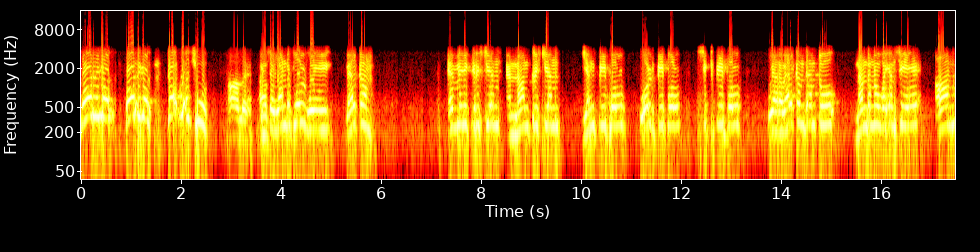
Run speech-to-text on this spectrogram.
வாருங்கள் வாருங்கள் God bless you. Amen. It's a wonderful. way welcome every Christian and non-Christian, young people, old people, sick people. We are welcome them to Nandana YMCA on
